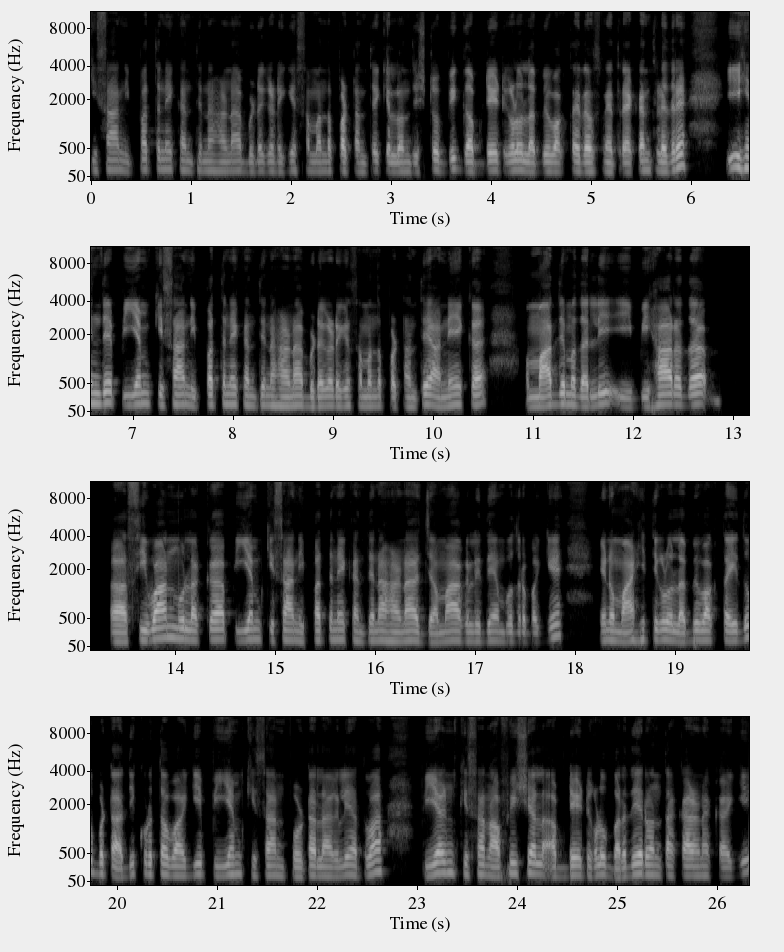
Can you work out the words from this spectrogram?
ಕಿಸಾನ್ ಇಪ್ಪತ್ತನೇ ಕಂತಿನ ಹಣ ಬಿಡುಗಡೆಗೆ ಸಂಬಂಧಪಟ್ಟಂತೆ ಕೆಲವೊಂದಿಷ್ಟು ಬಿಗ್ ಅಪ್ಡೇಟ್ಗಳು ಲಭ್ಯವಾಗ್ತಾ ಇದಾವೆ ಸ್ನೇಹಿತರೆ. ಯಾಕಂತ ಹೇಳಿದ್ರೆ, ಈ ಹಿಂದೆ ಪಿ ಎಂ ಕಿಸಾನ್ ಇಪ್ಪತ್ತನೇ ಕಂತಿನ ಹಣ ಬಿಡುಗಡೆಗೆ ಸಂಬಂಧಪಟ್ಟಂತೆ ಅನೇಕ ಮಾಧ್ಯಮದಲ್ಲಿ ಈ ಬಿಹಾರದ ಸಿವಾನ್ ಮೂಲಕ ಪಿ ಎಂ ಕಿಸಾನ್ ಇಪ್ಪತ್ತನೇ ಕಂತಿನ ಹಣ ಜಮಾ ಆಗಲಿದೆ ಎಂಬುದರ ಬಗ್ಗೆ ಏನು ಮಾಹಿತಿಗಳು ಲಭ್ಯವಾಗ್ತಾ ಇದ್ದು, ಬಟ್ ಅಧಿಕೃತವಾಗಿ ಪಿ ಎಂ ಕಿಸಾನ್ ಪೋರ್ಟಲ್ ಆಗಲಿ ಅಥವಾ ಪಿ ಎಂ ಕಿಸಾನ್ ಅಫಿಷಿಯಲ್ ಅಪ್ಡೇಟ್ಗಳು ಬರದೇ ಇರುವಂಥ ಕಾರಣಕ್ಕಾಗಿ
